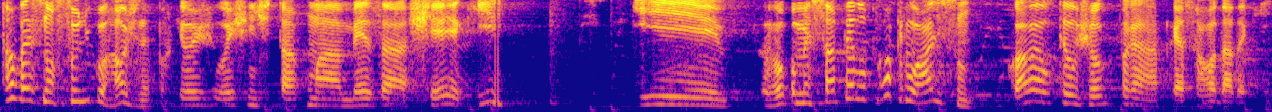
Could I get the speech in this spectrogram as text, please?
Talvez nosso único round, né? Porque hoje, hoje a gente tá com uma mesa cheia aqui. E eu vou começar pelo próprio Alisson. Qual é o teu jogo pra, pra essa rodada aqui?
